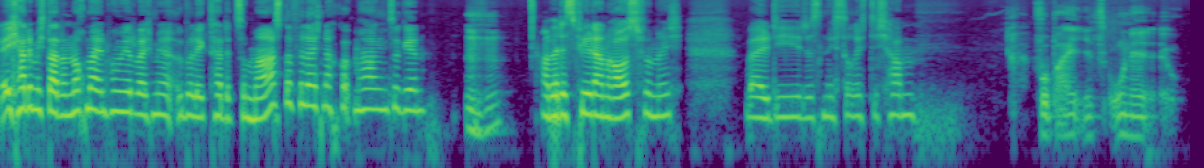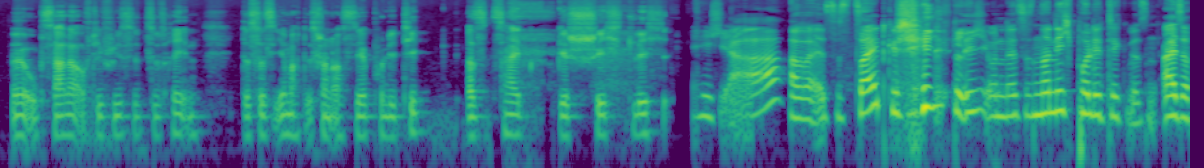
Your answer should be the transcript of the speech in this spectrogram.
Ich hatte mich da dann nochmal informiert, weil ich mir überlegt hatte, zum Master vielleicht nach Kopenhagen zu gehen. Mhm. Aber das fiel dann raus für mich, weil die das nicht so richtig haben. Wobei, jetzt ohne äh, Uppsala auf die Füße zu treten, das, was ihr macht, ist schon auch sehr Politik, also zeitgeschichtlich. Ja, aber es ist zeitgeschichtlich und es ist noch nicht Politikwissen. Also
